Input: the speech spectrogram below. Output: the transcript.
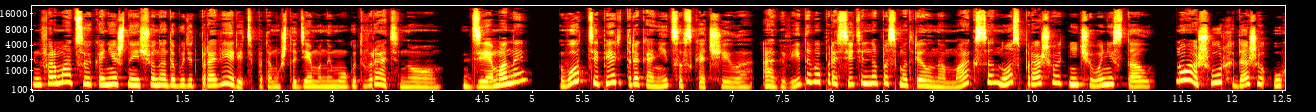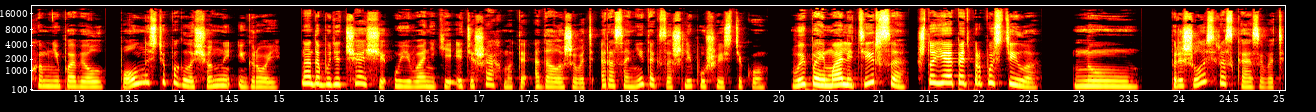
Информацию, конечно, еще надо будет проверить, потому что демоны могут врать, но... Демоны? Вот теперь драконица вскочила, а Гвида вопросительно посмотрел на Макса, но спрашивать ничего не стал. Ну а Шурх даже ухом не повел, полностью поглощенный игрой. Надо будет чаще у Иваники эти шахматы одалживать, раз они так зашли пушистику. «Вы поймали Тирса? Что я опять пропустила?» «Ну...» Пришлось рассказывать,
